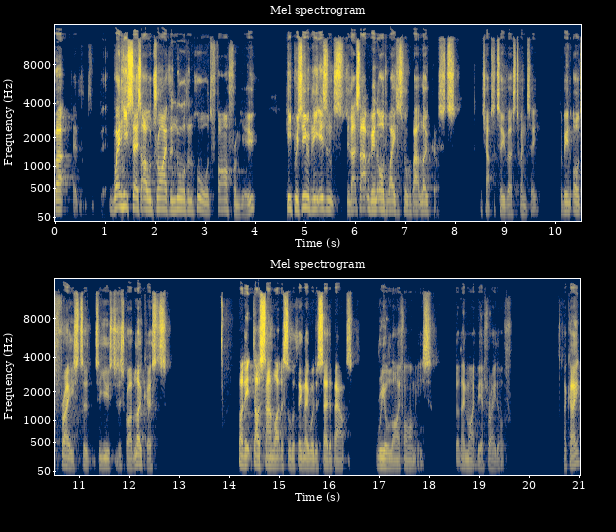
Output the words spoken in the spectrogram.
But when he says, I will drive the northern horde far from you, he presumably isn't, that's, that would be an odd way to talk about locusts in chapter 2, verse 20. It would be an odd phrase to, to use to describe locusts. But it does sound like the sort of thing they would have said about real life armies that they might be afraid of. Okay?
